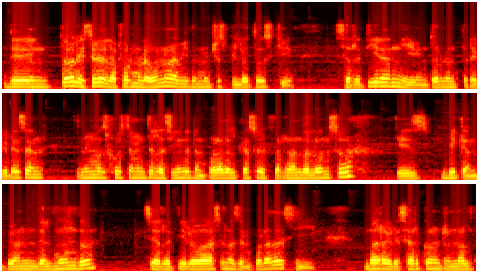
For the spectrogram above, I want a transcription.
de, en toda la historia de la Fórmula 1 ha habido muchos pilotos que se retiran y eventualmente regresan. Tenemos justamente la siguiente temporada el caso de Fernando Alonso, que es bicampeón del mundo. Se retiró hace unas temporadas y va a regresar con Renault,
